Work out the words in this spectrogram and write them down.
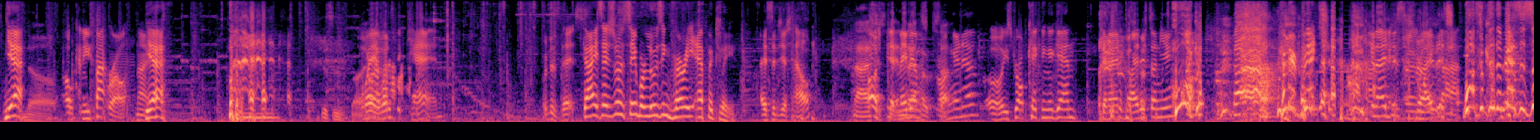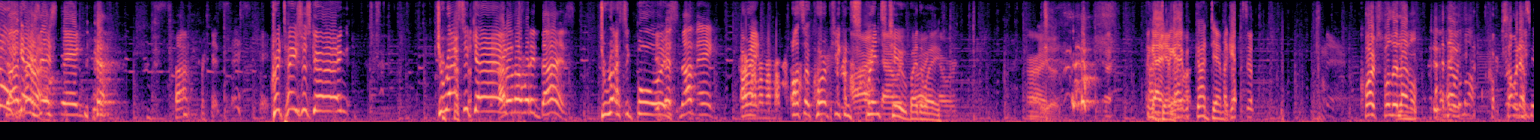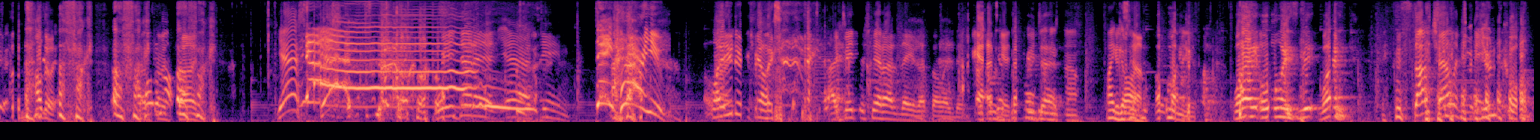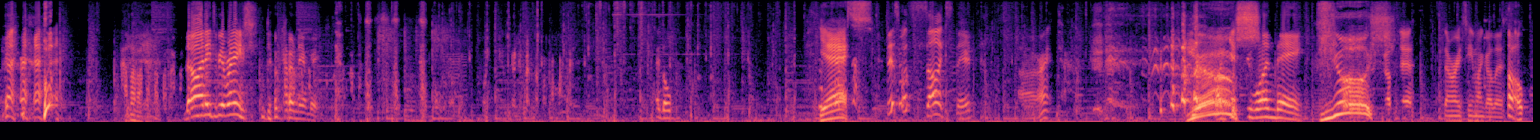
Yeah. No. Oh, can you fat roll? No. Yeah. This is fine. Wait, what is the can? What is this? Guys, I just want to say we're losing very epically. Is it just hell? Nah, it's Oh just shit, maybe I'm hopes up. stronger now? Oh, he's drop kicking again. Can I try this on you? Come here, bitch! Can I just try this? Welcome to the Mesozoic Stop era! resisting! Stop resisting. Cretaceous gang! Jurassic I don't know what it does. Jurassic It boys! does nothing. All right. Also, corpse, you can All right, sprint too, coward. by the All way. coward. All right. Yeah. We God damn it! got it. God damn it! Okay, so. Corpse, fully level. Corpse, Someone else. I'll do it. Oh fuck! Oh fuck! Hold him up. Oh fuck! Yes. No. We did it. Yeah, team. Dave, where are you? What are you doing, Felix? I beat the shit out of Dave. That's all I did. yeah, that's good. Very dead. Now. My Good God! stuff. Oh my god. Why always me? Why? Stop challenging me. Unicorn. no, I need to be ranged. Don't come near me. Yes! This one sucks, dude. All right. Get you one day. Yes! Up there. Don't worry, team. I got this. Uh oh.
